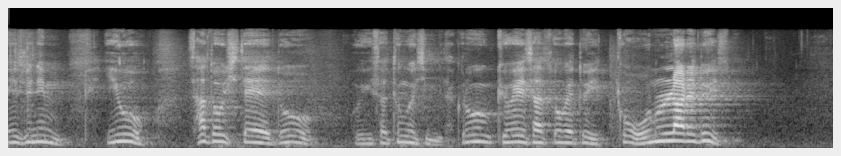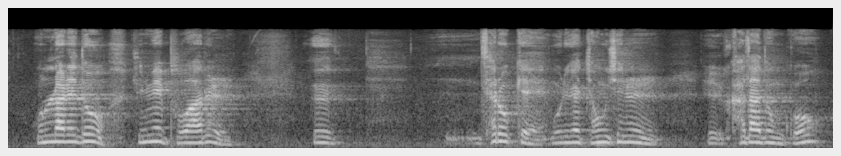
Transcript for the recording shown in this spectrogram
예수님 이후 사도 시대에도 있었던 것입니다. 그리고 교회사 속에도 있고 오늘날에도 있습니다. 오늘날에도 주님의 부활을 그 새롭게 우리가 정신을 가다듬고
